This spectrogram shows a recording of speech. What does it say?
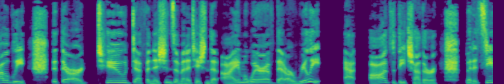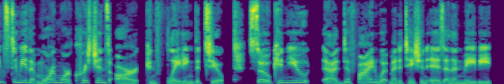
probably that there are two definitions of meditation that I am aware of that are really at odds with each other. But it seems to me that more and more Christians are conflating the two. So can you uh, define what meditation is and then maybe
